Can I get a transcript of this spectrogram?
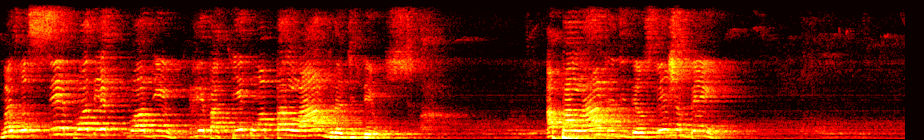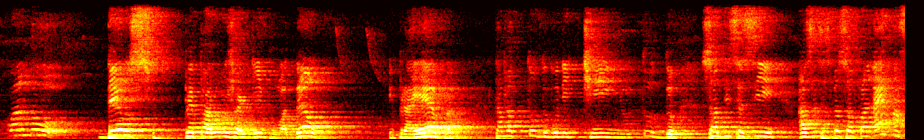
Mas você pode, pode rebater com a palavra de Deus. A palavra de Deus, veja bem. Quando Deus preparou o jardim para o Adão e para Eva, estava tudo bonitinho, tudo. Só disse assim, às vezes as pessoas falam, ah, é a maçã que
